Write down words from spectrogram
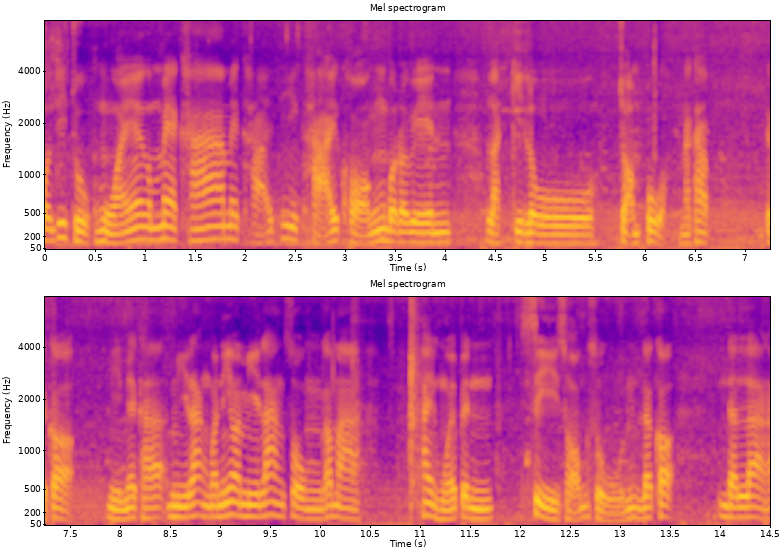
คนที่ถูกหวยแม่ค้าแม่ขายที่ขายของบริเวณหลักกิโลจอมปลวกนะครับแล้วก็มีแม่ค้ามีร่างวันนี้มันมีร่างทรงเข้ามาให้หวยเป็น 420 แล้วก็ด้านล่าง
